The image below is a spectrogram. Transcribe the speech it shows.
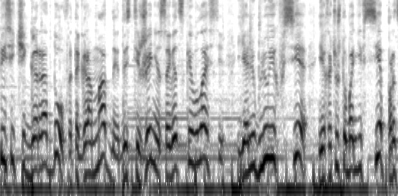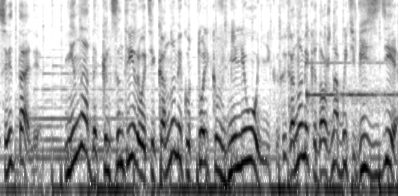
тысячи городов. Это громадное достижение советской власти. Я люблю их все. Я хочу, чтобы они все процветали. Не надо концентрировать экономику только в миллионниках. Экономика должна быть везде.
